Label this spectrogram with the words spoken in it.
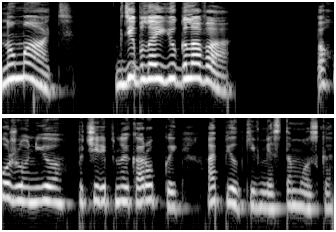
Но мать! Где была ее голова? Похоже, у нее по черепной коробкой опилки вместо мозга.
